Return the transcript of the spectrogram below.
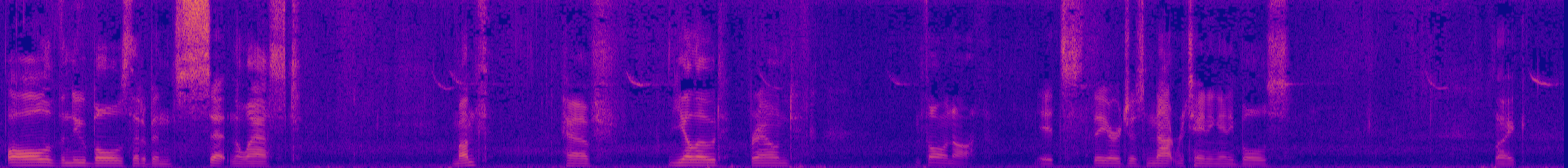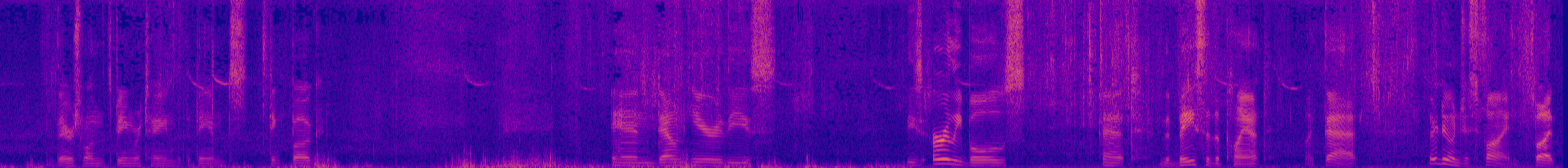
all of the new bolls that have been set in the last month have yellowed, browned, and fallen off. It's they are just not retaining any bolls. Like there's one that's being retained with the damn stink bug. And down here these these early bolls at the base of the plant, like that, they're doing just fine. But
